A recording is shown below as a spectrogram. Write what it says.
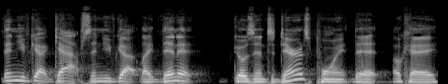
then you've got gaps. Then you've got like then it goes into darren's point that okay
